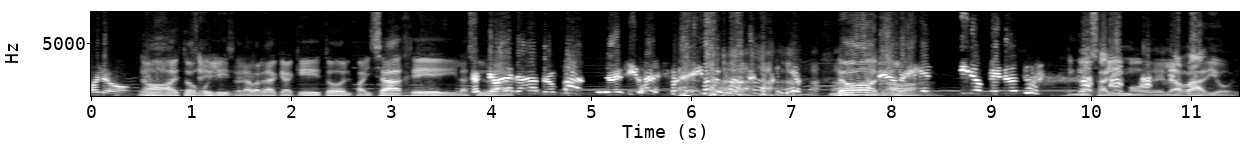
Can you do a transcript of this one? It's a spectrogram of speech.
¿o no? No, es todo muy Sí, lindo. La verdad que aquí todo el paisaje y la No te van a ciudad. cagar a trompar, no No, no. Pelotudo. No salimos de la radio hoy.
